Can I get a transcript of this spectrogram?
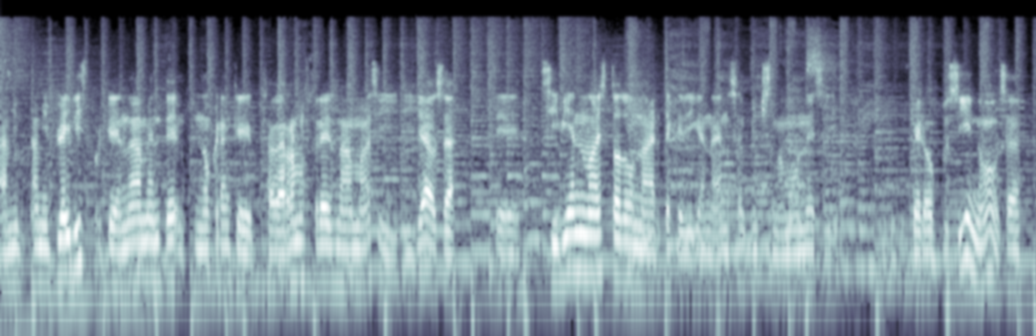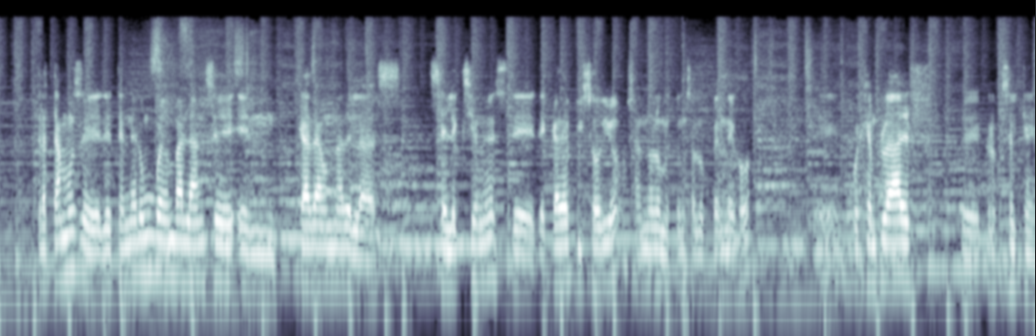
a mi, a mi playlist porque nuevamente no crean que pues, agarramos tres nada más y, ya, o sea, eh, si bien no es todo un arte que digan, ah, no son pinches mamones, pero pues sí, ¿no? O sea, tratamos de tener un buen balance en cada una de las selecciones de, cada episodio, o sea, no lo metemos a lo pendejo. Eh, por ejemplo, Alf, eh, creo que es el que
